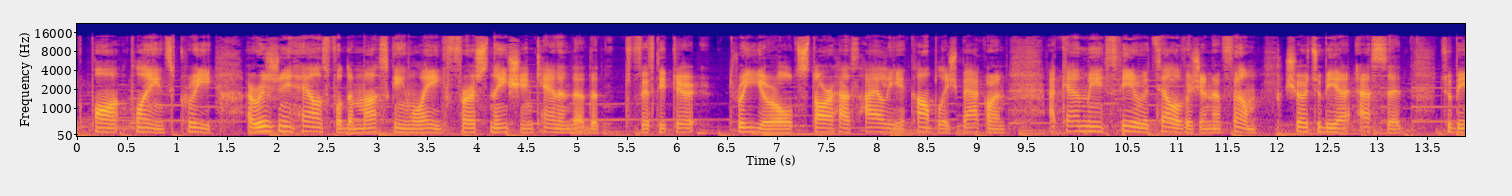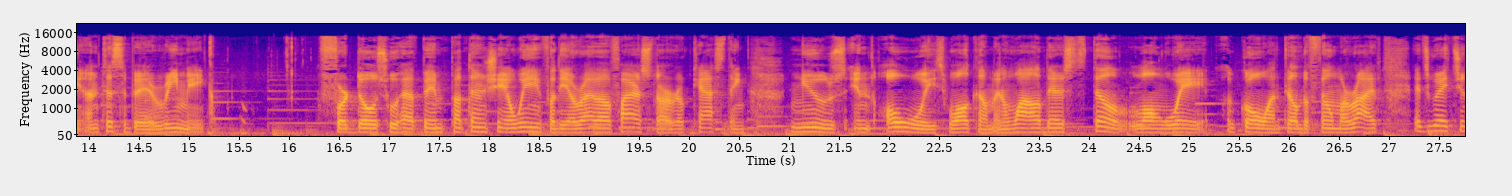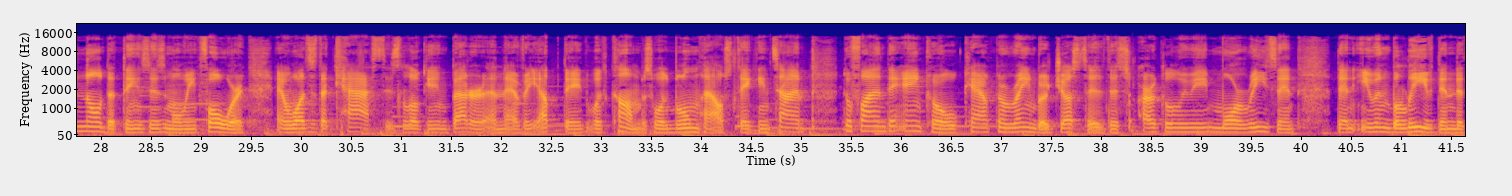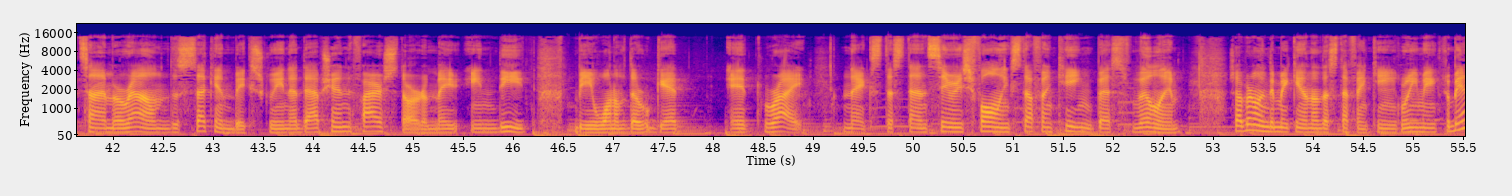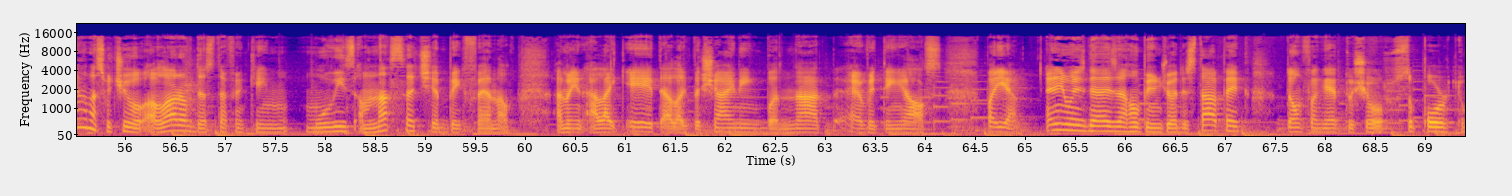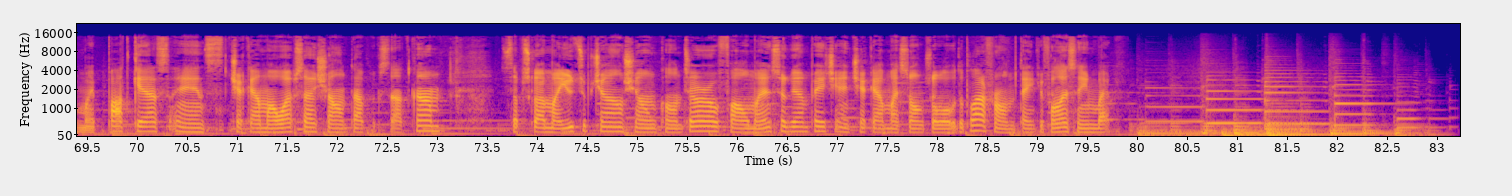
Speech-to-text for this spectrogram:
Plains Cree, originally hails for the Muskeg Lake First Nation Canada, the 53 year old star has highly accomplished background, Academy theater, television, and film, sure to be an asset to be anticipated remake for those who have been potentially waiting for the arrival of Firestarter casting, news is always welcome. And while there's still a long way go until the film arrives, it's great to know that things is moving forward. And what's the cast is looking better, and every update with comes with Blumhouse taking time to find the anchor who character Rainbow Justice is arguably more reason than even believed in the time around. The second big screen adaptation, Firestarter, may indeed be one of the get it right. Next, the Stand series following Stephen King best villain. So apparently they're making another Stephen King remake. To be honest with you, a lot of the Stephen King movies I'm not such a big fan of. I mean, I like it, I like The Shining, but not everything else. But yeah. Anyways, guys, I hope you enjoyed this topic. Don't forget to show support to my podcast and check out my website, SeanTopics.com. Subscribe my YouTube channel, Sean Contero, follow my Instagram page, and check out my songs all over the platform. Thank you for listening. Bye.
